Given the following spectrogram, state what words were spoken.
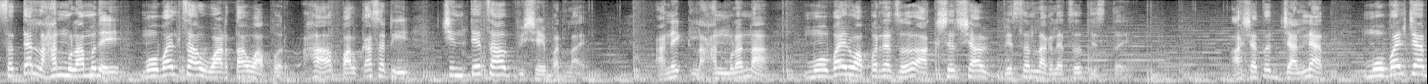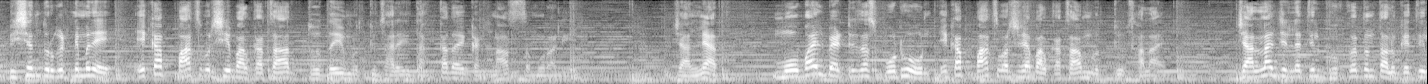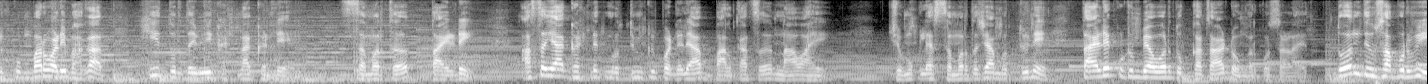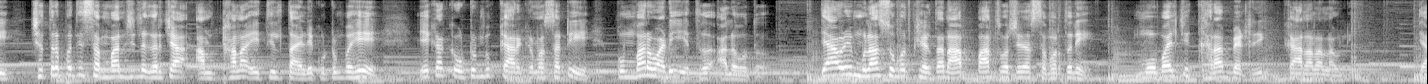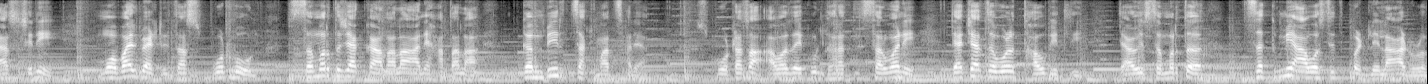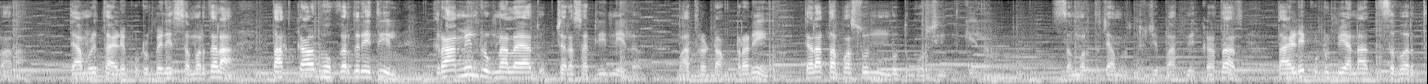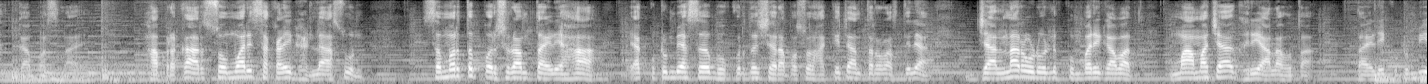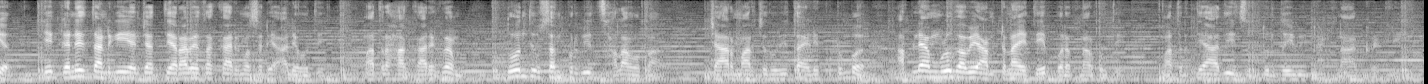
सध्या लहान मुलांमध्ये मोबाईलचा वाढता वापर हा पालकासाठी चिंतेचा विषय बनलाय. अनेक लहान मुलांना मोबाईल वापरण्याचं अक्षरशः व्यसन लागल्याचं दिसतंय. अशातच जालन्यात मोबाईलच्या भीषण दुर्घटनेमध्ये एका पाच वर्षीय बालकाचा दुर्दैवी मृत्यू झालेली धक्कादायक घटना समोर आली. जालन्यात मोबाईल बॅटरीचा स्फोट होऊन एका पाच वर्षाच्या बालकाचा मृत्यू झालाय. जालना जिल्ह्यातील भोकरदन तालुक्यातील कुंभारवाडी भागात ही दुर्दैवी घटना घडली आहे. समर्थ तायडे असं या घटनेत मृत्युमुखी पडलेल्या बालकाचं नाव आहे. चिमुकल्या समर्थच्या मृत्यूने तायडे कुटुंबियावर दुःखाचा डोंगर कोसळला आहे. दोन दिवसापूर्वी छत्रपती संभाजीनगरच्या आमठाणा येथील तायडे कुटुंब हे एका कौटुंबिक कार्यक्रमासाठी कुंभारवाडी येथं आलं होतं. त्यावेळी मुलासोबत खेळताना पाच वर्षाच्या समर्थने मोबाईलची खराब बॅटरी कानाला लावली. त्याच क्षणी मोबाईल बॅटरीचा स्फोट होऊन समर्थच्या कानाला आणि हाताला गंभीर चकमात झाल्या. स्फोटाचा आवाज ऐकून घरातील सर्वांनी त्याच्याजवळ धाव घेतली. त्यावेळी समर्थ जखमी अवस्थेत पडलेला आढळून आला. त्यामुळे तायडे कुटुंबियांनी समर्थला तात्काळ भोकरदन येथील ग्रामीण रुग्णालयात उपचारासाठी नेलं. मात्र डॉक्टरांनी त्याला तपासून मृत घोषित केलं. समर्थच्या मृत्यूची बातमी कळताच तायडे कुटुंबियांना जबर धक्का बसलाय. हा प्रकार सोमवारी सकाळी घडला असून समर्थ परशुराम तायडे हा या कुटुंबियासह भोकरदन शहरापासून हाकेच्या अंतरावर असलेल्या जालना रोडवरील कुंभारी गावात मामाच्या घरी आला होता. तायडे कुटुंबीय हे गणेश दांडगे यांच्या तेराव्याचा कार्यक्रमासाठी आले होते. मात्र हा कार्यक्रम दोन दिवसांपूर्वी झाला होता. चार मार्च रोजी तायडे कुटुंब आपल्या मूळ गावी आमटणा येथे परतणार होते. मात्र त्याआधीच दुर्दैवी घटना घडली.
